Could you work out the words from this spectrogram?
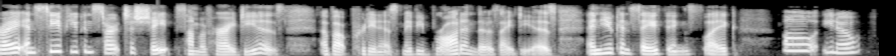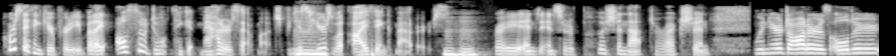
right? And see if you can start to shape some of her ideas about prettiness, maybe broaden those ideas. And you can say things like, oh, you know, of course I think you're pretty, but I also don't think it matters that much because Mm. here's what I think matters, hmm right? And and sort of push in that direction. When your daughter is older,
